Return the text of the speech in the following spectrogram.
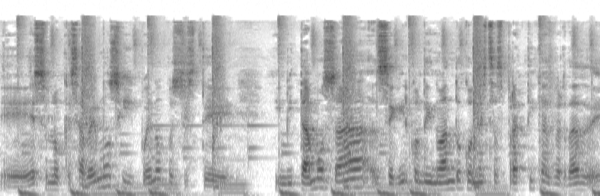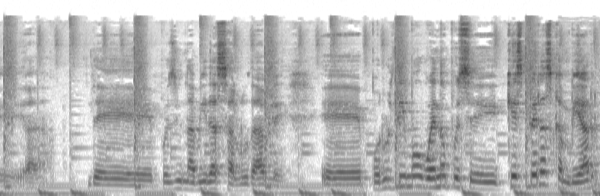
Eh, eso es lo que sabemos y bueno, pues este, invitamos a seguir continuando con estas prácticas, ¿verdad? De, pues, de una vida saludable. Eh, por último, bueno, pues ¿qué esperas cambiar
